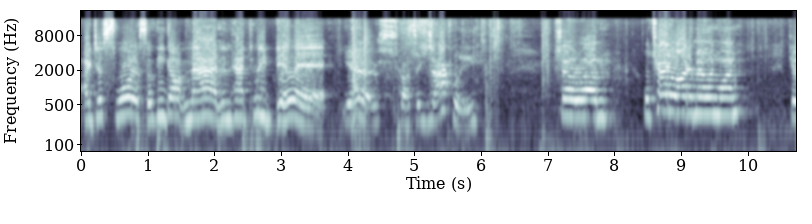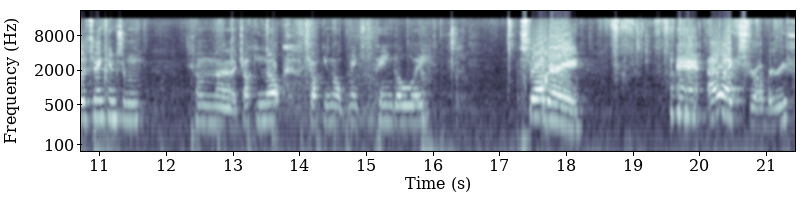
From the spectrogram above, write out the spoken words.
I just swore, so he got mad and had to redo it. Yes, that's exactly. So, um, we'll try the watermelon one. Jo's drinking some some uh, chalky milk. Chalky milk makes the pain go away. Strawberry. I like strawberries.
